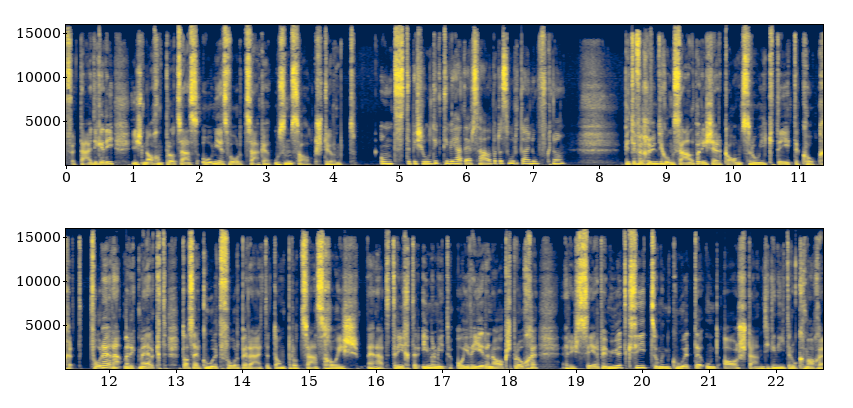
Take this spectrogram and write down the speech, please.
Die Verteidigerin ist nach dem Prozess ohne ein Wort zu sagen aus dem Saal gestürmt. Und der Beschuldigte, wie hat er selber das Urteil aufgenommen? Bei der Verkündigung selber ist er ganz ruhig dort gehockt. Vorher hat man gemerkt, dass er gut vorbereitet am Prozess ist. Er hat die Richter immer mit «Eure Ehren» angesprochen. Er war sehr bemüht, um einen guten und anständigen Eindruck zu machen.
